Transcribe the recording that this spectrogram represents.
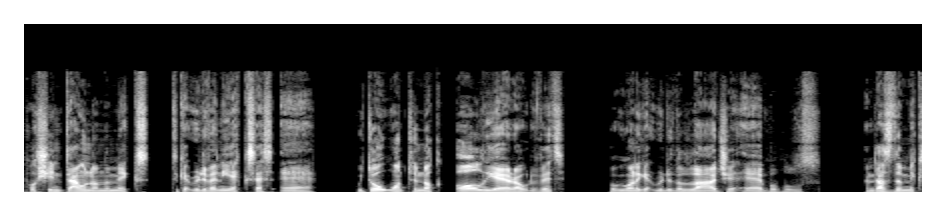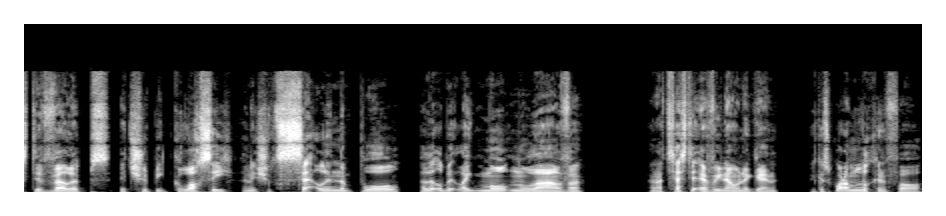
pushing down on the mix to get rid of any excess air. We don't want to knock all the air out of it, but we want to get rid of the larger air bubbles. And as the mix develops, it should be glossy and it should settle in the bowl a little bit like molten lava. And I test it every now and again because what I'm looking for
